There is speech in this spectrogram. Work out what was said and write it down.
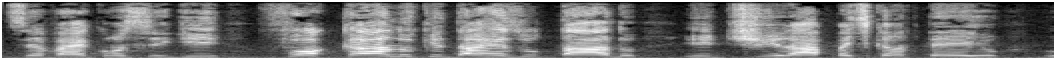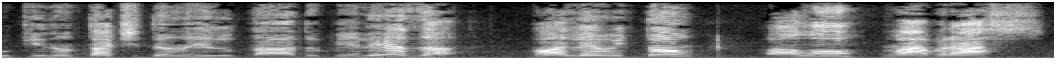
você vai conseguir focar no que dá resultado e tirar para escanteio o que não está te dando resultado, beleza? Valeu então, falou, um abraço.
